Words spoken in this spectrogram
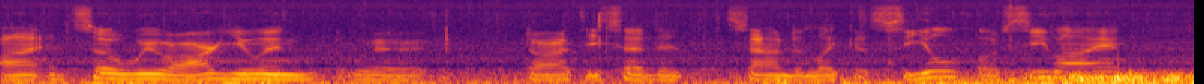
Uh, and so we were arguing where Dorothy said it sounded like a seal or sea lion.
